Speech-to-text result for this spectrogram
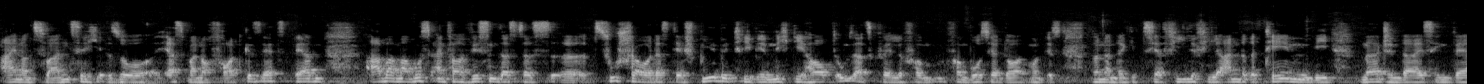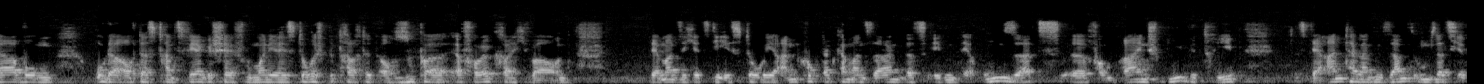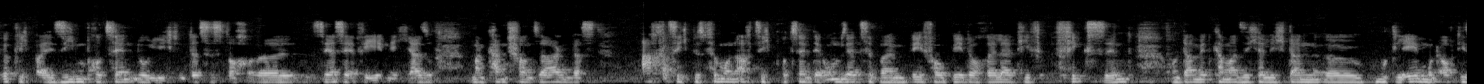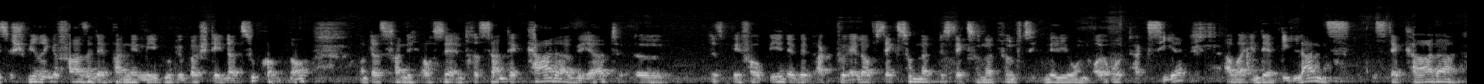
21 so erstmal noch fortgesetzt werden. Aber man muss einfach wissen, dass das äh, Zuschauer, dass der Spielbetrieb eben nicht die Hauptumsatzquelle vom, vom Borussia Dortmund ist, sondern da gibt es ja viele, viele andere Themen wie Merchandising, Werbung oder auch das Transfergeschäft, wo man ja historisch betrachtet auch super erfolgreich war. Und wenn man sich jetzt die Historie anguckt, dann kann man sagen, dass eben der Umsatz äh, vom reinen Spielbetrieb dass der Anteil am Gesamtumsatz hier wirklich bei sieben Prozent nur liegt. Und das ist doch äh, sehr, sehr wenig. Also man kann schon sagen, dass 80 bis 85 Prozent der Umsätze beim BVB doch relativ fix sind. Und damit kann man sicherlich dann äh, gut leben und auch diese schwierige Phase der Pandemie gut überstehen. Dazu kommt noch, und das fand ich auch sehr interessant, der Kaderwert äh, des BVB, der wird aktuell auf 600 bis 650 Millionen Euro taxiert. Aber in der Bilanz ist der Kader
